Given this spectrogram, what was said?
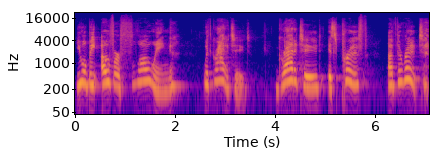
You will be overflowing with gratitude. Gratitude is proof of the root.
